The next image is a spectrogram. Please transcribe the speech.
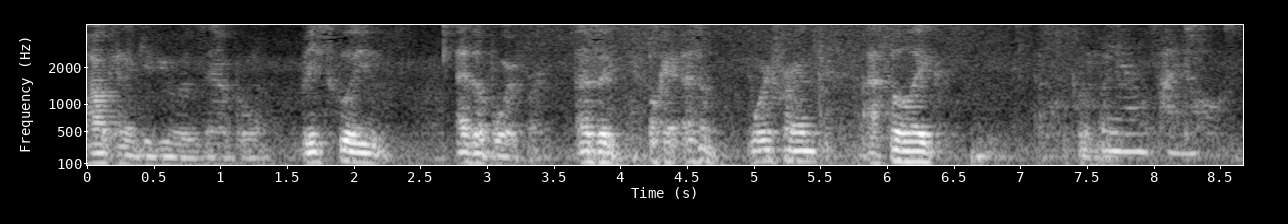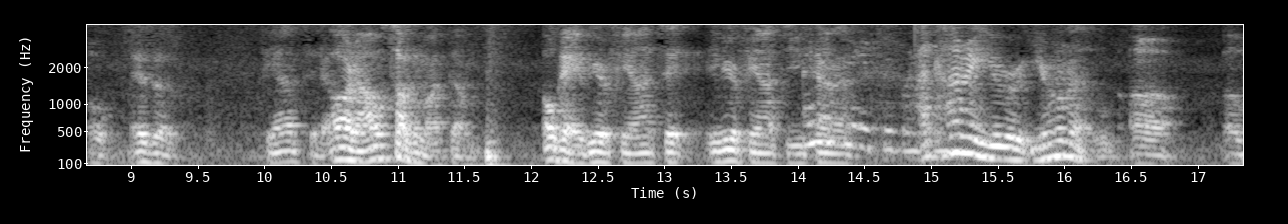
how can I give you an example? Basically, as a boyfriend, as a okay, as a boyfriend, I feel like toes. Oh, as a fiance. Oh no, I was talking about them. Okay, if you're a fiance, if you're a fiance, you kind of. I I kind of you're you're on a uh, a,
